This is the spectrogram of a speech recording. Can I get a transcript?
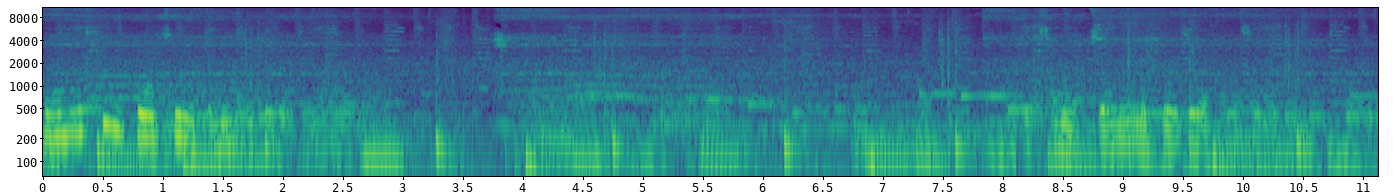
Damn, that's pretty cool too with the music they going on. It's so I'm gonna close it after this everything. Do,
